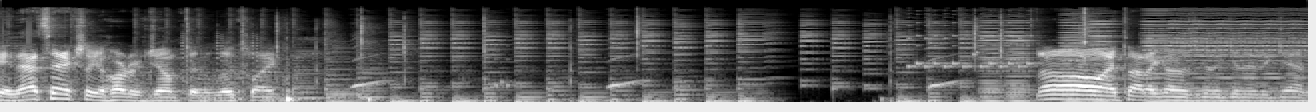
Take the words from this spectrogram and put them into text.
Okay, that's actually a harder jump than it looks like. Oh, I thought I was going to get it again.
